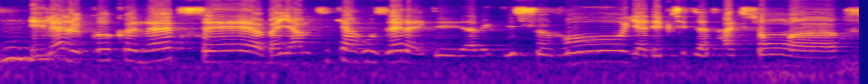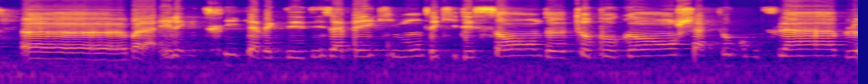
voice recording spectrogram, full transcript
Mhm. Et là, le Coconut, c'est, euh, bah, il y a un petit carrousel avec des, avec des chevaux, il y a des petites attractions euh, euh voilà, électriques avec des, des, abeilles qui montent et qui descendent, toboggan, château gonflable,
